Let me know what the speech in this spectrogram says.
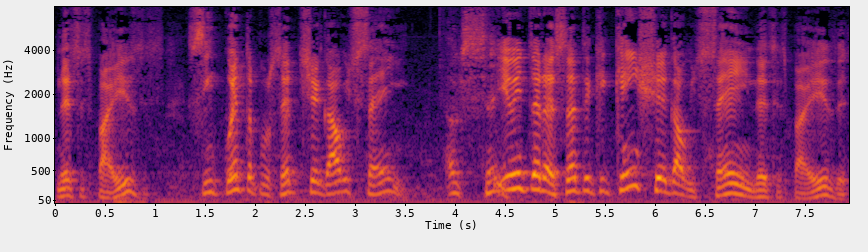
nesses países, 50% chegar aos 100%. E o interessante é que quem chega aos 100 nesses países,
